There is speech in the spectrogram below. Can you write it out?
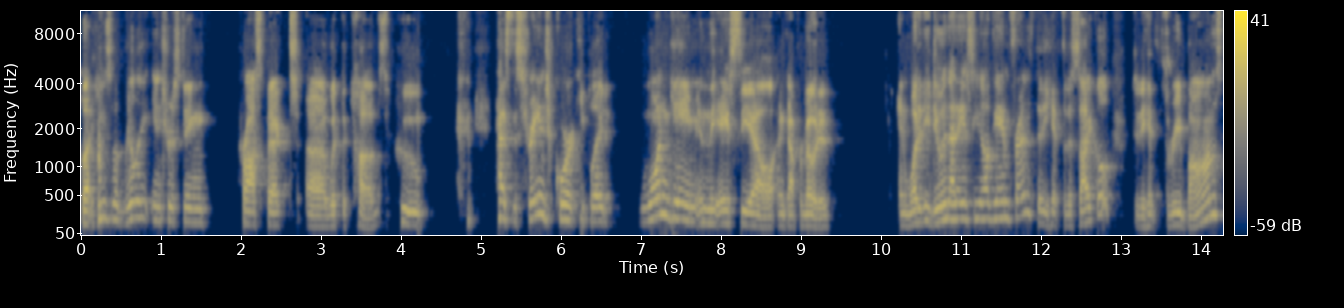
But he's a really interesting prospect uh, with the Cubs who has the strange quirk. He played one game in the ACL and got promoted. And what did he do in that ACL game, friends? Did he hit for the cycle? Did he hit three bombs?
